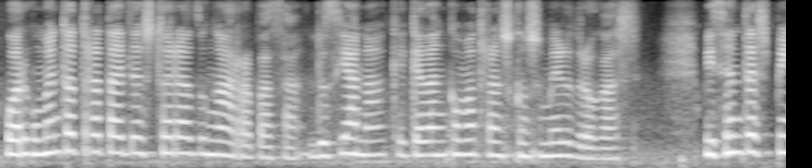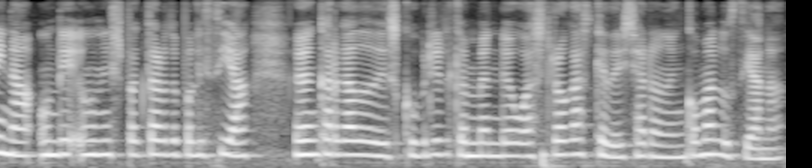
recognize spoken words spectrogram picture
O argumento trata da historia dunha rapaza, Luciana, que queda en coma tras consumir drogas. Vicente Espina, un, un inspector de policía, é o encargado de descubrir quen vendeu as drogas que deixaron en coma Luciana.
